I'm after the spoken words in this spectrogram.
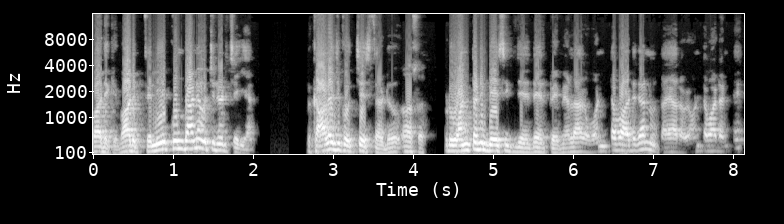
వాడికి. వాడికి తెలియకుండానే వచ్చినట్టు చెయ్యాలి. కాలేజీకి వచ్చేస్తాడు. ఆ, సార్. ఇప్పుడు వంటని బేసిక్ నేర్పేమి ఎలాగ వంటవాడుగా నువ్వు తయారవు. వంటవాడు అంటే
